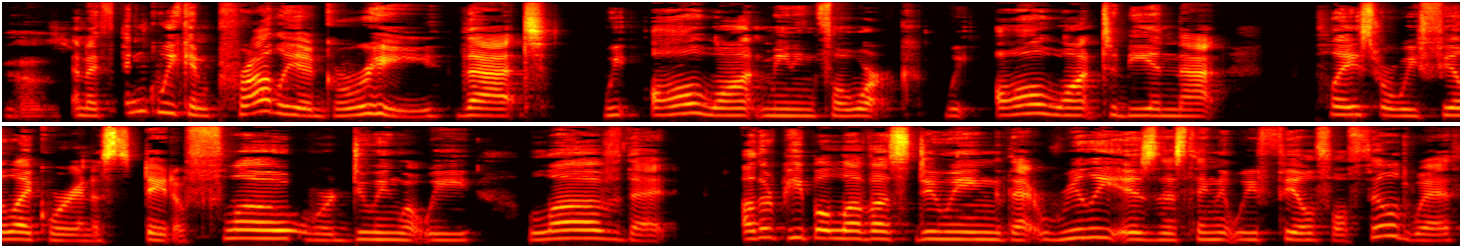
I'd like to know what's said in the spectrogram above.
Yes. And I think we can probably agree that we all want meaningful work. We all want to be in that place where we feel like we're in a state of flow, we're doing what we love, that other people love us doing, that really is this thing that we feel fulfilled with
